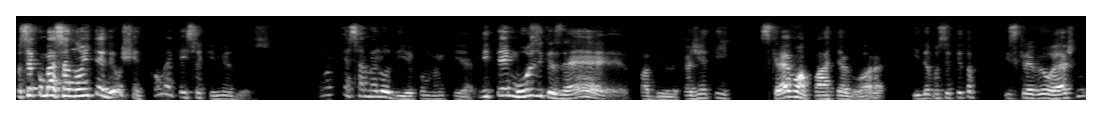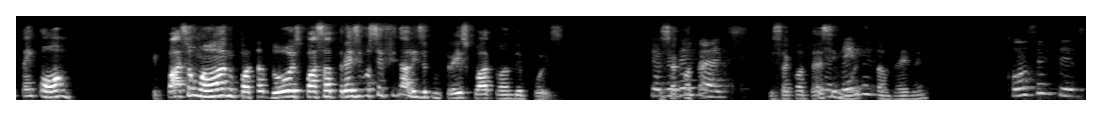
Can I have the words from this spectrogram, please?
você começa a não entender. Gente, como é que é isso aqui, meu Deus? Como é que é essa melodia, como é que é? E tem músicas, né, Fabiola, que a gente escreve uma parte agora e daí você tenta escrever o resto, não tem como. E passa um ano, passa dois, passa três e você finaliza com três, quatro anos depois. É isso verdade. Acontece, isso acontece é muito bem... também, né? Com certeza.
